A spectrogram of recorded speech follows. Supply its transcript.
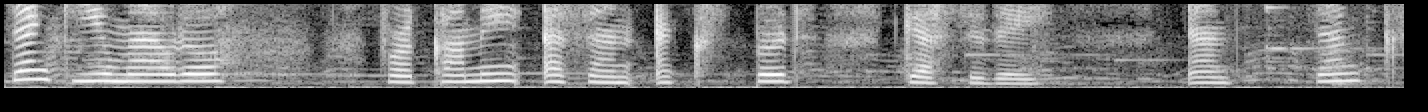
Thank you, Mauro, for coming as an expert guest today. And thank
